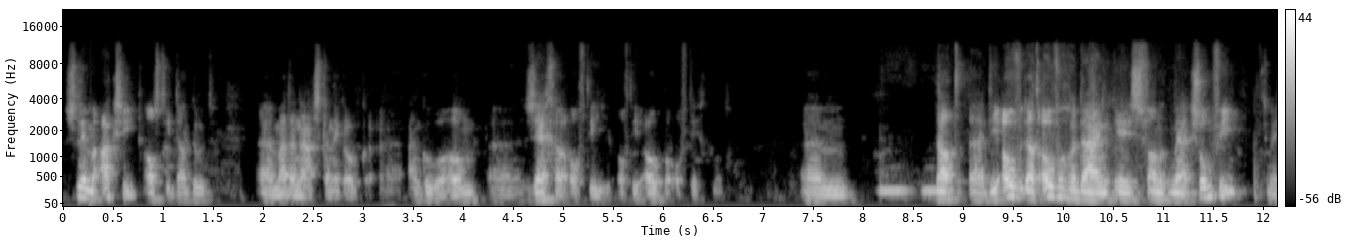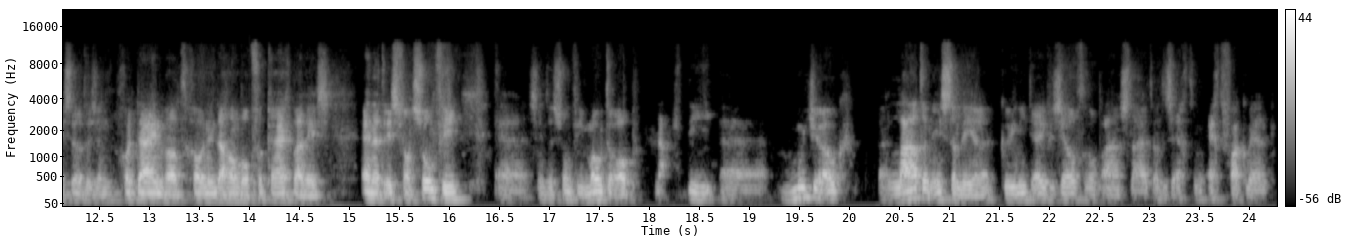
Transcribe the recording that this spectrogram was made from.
slimme actie als die dat doet. Uh, maar daarnaast kan ik ook aan Google Home zeggen of die, of die open of dicht moet. Um, dat, die over, dat overgordijn is van het merk Somfy. Tenminste, dat is een gordijn wat gewoon in de handel verkrijgbaar is. En het is van Somfy. Er zit een Somfy motor op. Nou, die moet je ook laten installeren. Kun je niet even zelf erop aansluiten. Dat is echt, echt vakwerk.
